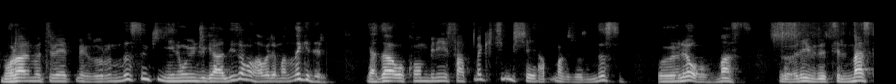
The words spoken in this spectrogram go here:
Moral motive etmek zorundasın ki yeni oyuncu geldiği zaman havalimanına gidelim. Ya da o kombineyi satmak için bir şey yapmak zorundasın. Böyle olmaz. Böyle yönetilmez.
